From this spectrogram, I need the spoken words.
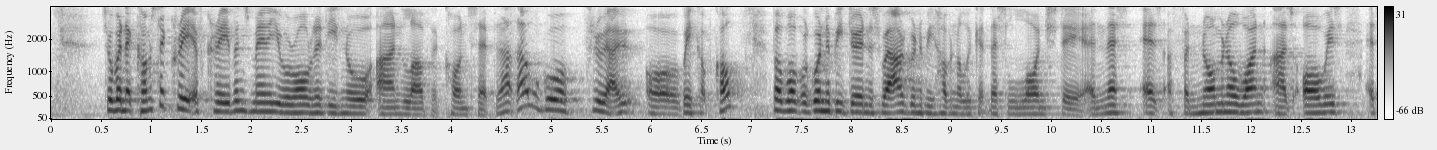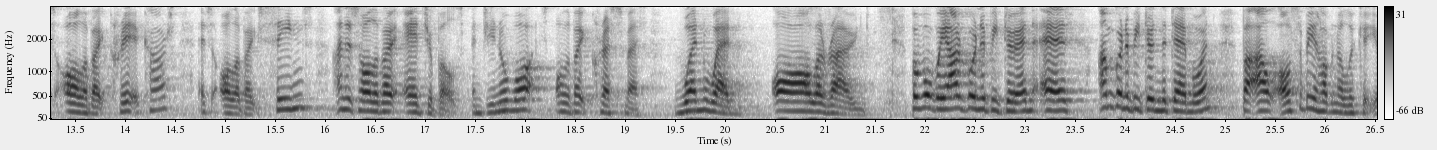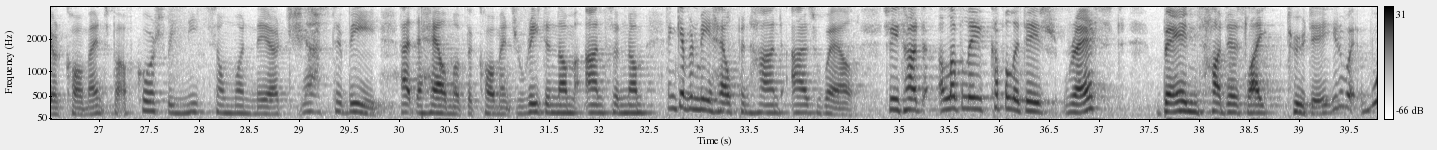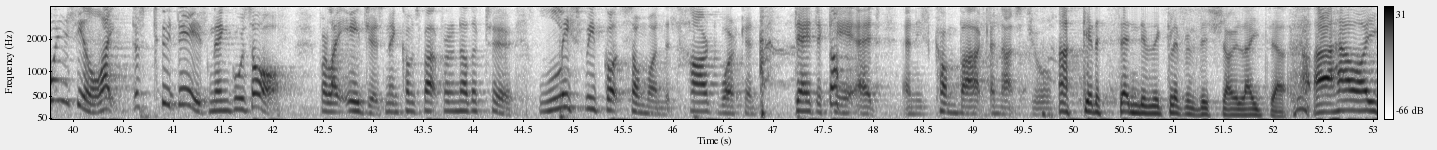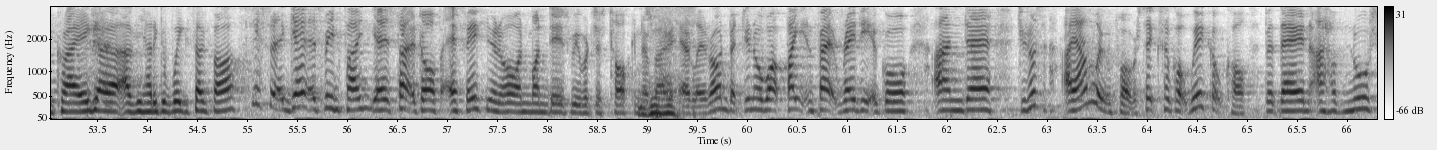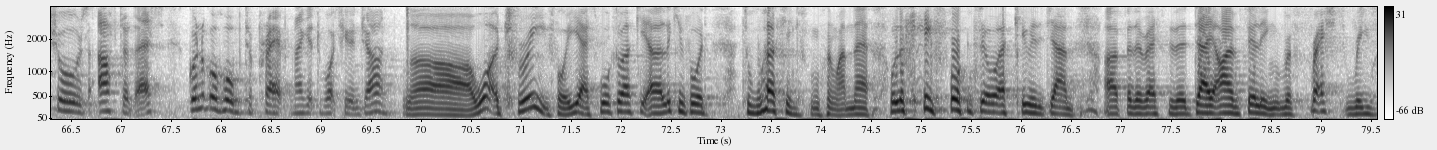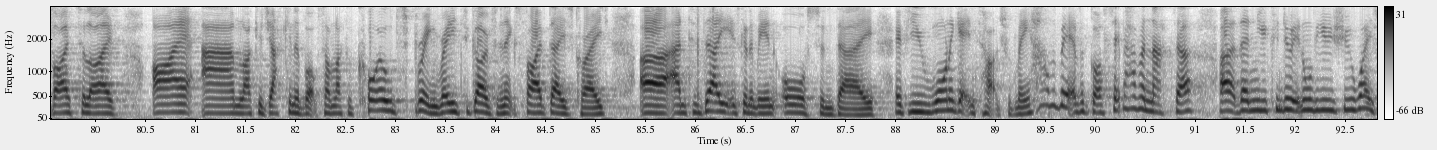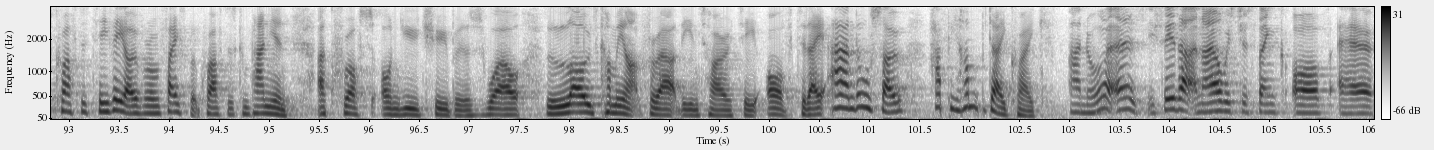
So when it comes to creative cravings, many of you already know and love the concept. That that will go throughout our wake up call. But what we're going to be doing is we are going to be having a look at this launch day, and this is a phenomenal one as always. It's all about creative cards, it's all about scenes, and it's all about edgeables. And do you know what? It's all about Christmas. Win-win all around. But what we are going to be doing is I'm going to be doing the demoing, but I'll also be having a look at your comments. But of course, we need someone there just to be at the helm of the comments, reading them, answering them, and giving me a helping hand as well. So he's had a lovely couple of days rest. Ben's had his like two days. You know what? What is he like? Just two days and then goes off for like ages and then comes back for another two. At least we've got someone that's hardworking, dedicated, and he's come back, and that's Joe. I'm going to send him the clip of this show later. Uh, how are you, Craig? Uh, have you had a good week so far? Yes, uh, yeah, it's been fine. Yeah, it started off iffy, you know, on Mondays we were just talking about yes. earlier on. But do you know what? Fighting fit, ready to go. And uh, do you know, what? I am looking forward to it because I've got wake up call, but then I have no shows after this. Going to go home to prep, and I get to watch you and Jan. Ah, oh, what a treat for you. Yes, we're working, uh, looking forward to working. I'm there. We're looking forward to working with Jan uh, for the rest of the day. I'm feeling refreshed, revitalised. I am like a jack in a box. I'm like a coiled spring, ready to go for the next five days, Craig. Uh, and today is going to be an awesome day. If you want to get in touch with me, have a bit of a gossip, have a natter, uh, then you can do it in all the usual ways. Crafters TV over on Facebook, Crafters Companion across on YouTube as well. Loads coming up throughout the entirety of today. And also, happy hump day, Craig. I know it is. You say that, and I always just think of uh,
